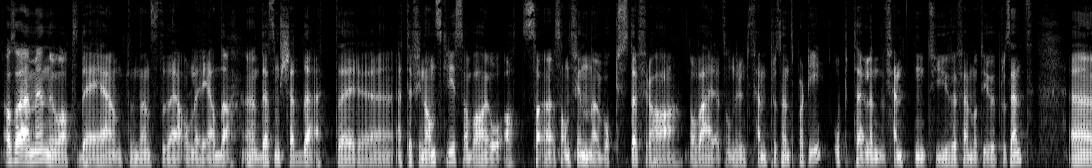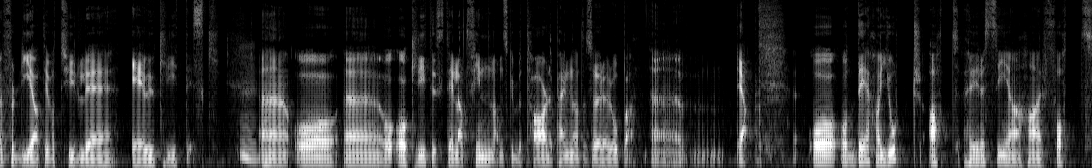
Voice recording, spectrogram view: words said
Altså, Jeg mener jo at det er en tendens til det allerede. Eh, Det som skjedde etter, eh, etter finanskrisa, var jo at sa- Sandfinnene vokste fra å være et sånn rundt 5 %-parti opp til en 15-20-25 eh, fordi at de var tydelig EU-kritisk. Eh, og, uh, og, og kritisk til at Finland skulle betale penger til Sør-Europa. Uh, ja. Og, og det har gjort at høyresida har fått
